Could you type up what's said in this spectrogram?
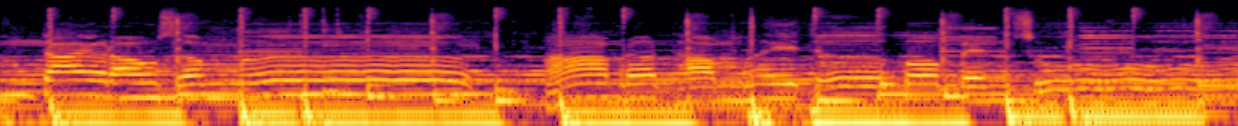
ำใจเราเสมอ หาพระธรรมให้เจอก็เป็นสุข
